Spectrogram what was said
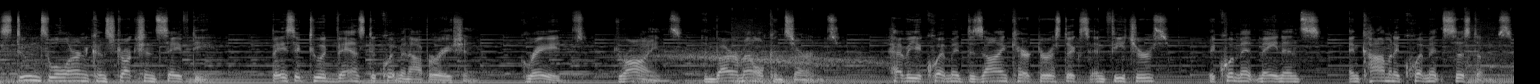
Students will learn construction safety, basic to advanced equipment operation, grades, drawings, environmental concerns, heavy equipment design characteristics and features, equipment maintenance, and common equipment systems.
